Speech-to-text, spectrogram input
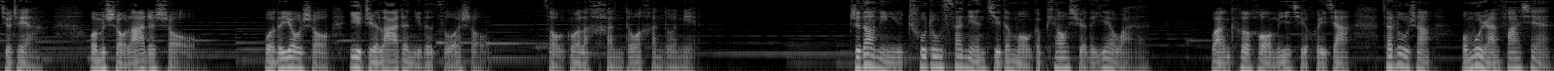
就这样，我们手拉着手，我的右手一直拉着你的左手，走过了很多很多年。直到你初中三年级的某个飘雪的夜晚，晚课后我们一起回家，在路上我蓦然发现，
